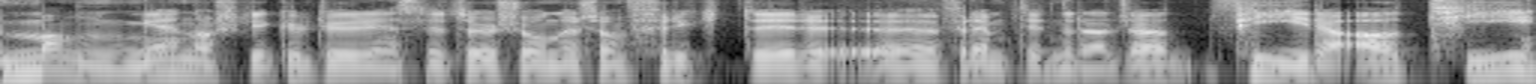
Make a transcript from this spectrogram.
mange norske kulturinstitusjoner som frykter uh, fremtiden, Raja. Fire av ti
